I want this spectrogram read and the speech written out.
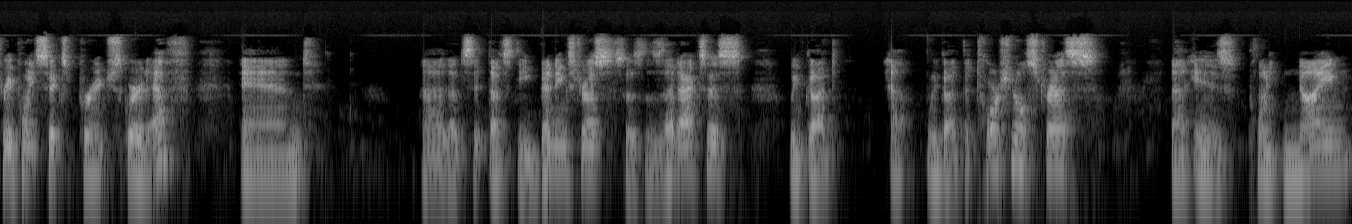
3.6 per inch squared F, and uh, that's it. That's the bending stress. So it's the z-axis. We've got uh, we've got the torsional stress, that is 0.9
